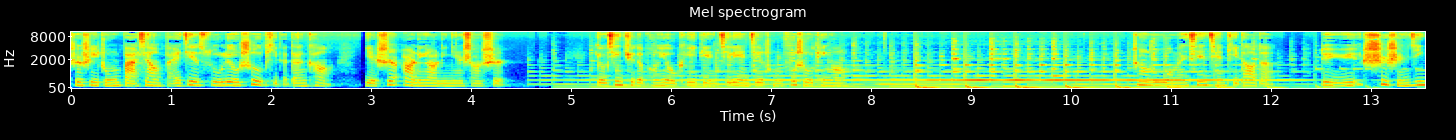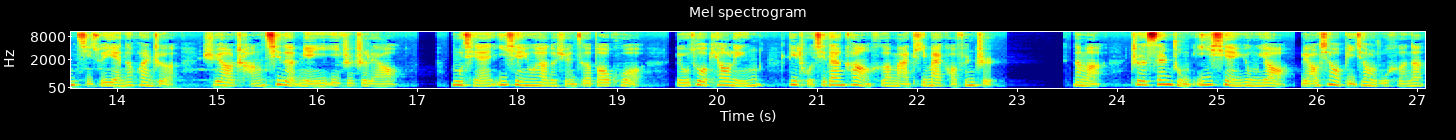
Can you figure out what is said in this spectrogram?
这是一种靶向白介素六受体的单抗，也是二零二零年上市。有兴趣的朋友可以点击链接重复收听哦。正如我们先前提到的，对于视神经脊髓炎的患者，需要长期的免疫抑制治疗。目前一线用药的选择包括硫唑嘌呤、利妥昔单抗和马替麦考芬酯。那么这三种一线用药疗效比较如何呢？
